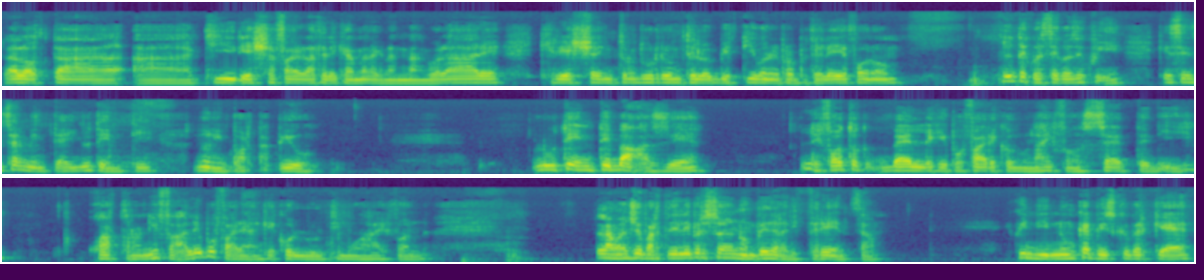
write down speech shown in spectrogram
la lotta a chi riesce a fare la telecamera grandangolare, chi riesce a introdurre un teleobiettivo nel proprio telefono. Tutte queste cose qui che essenzialmente agli utenti non importa più. L'utente base le foto belle che può fare con un iPhone 7 di 4 anni fa le può fare anche con l'ultimo iPhone. La maggior parte delle persone non vede la differenza. Quindi non capisco perché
